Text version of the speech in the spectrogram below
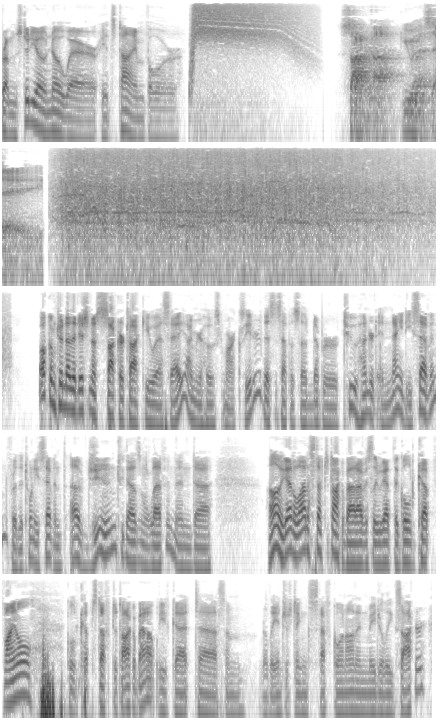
From Studio Nowhere, it's time for Soccer Talk USA. Welcome to another edition of Soccer Talk USA. I'm your host, Mark Cedar. This is episode number 297 for the 27th of June, 2011. And, uh, oh, we got a lot of stuff to talk about. Obviously, we got the Gold Cup final, Gold Cup stuff to talk about. We've got, uh, some really interesting stuff going on in Major League Soccer.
